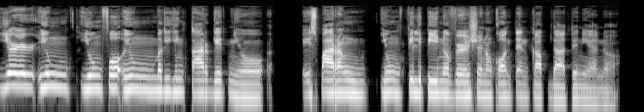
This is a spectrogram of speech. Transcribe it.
your, yung, yung, fo, yung magiging target nyo is parang yung Filipino version ng Content Cup dati ni ano,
